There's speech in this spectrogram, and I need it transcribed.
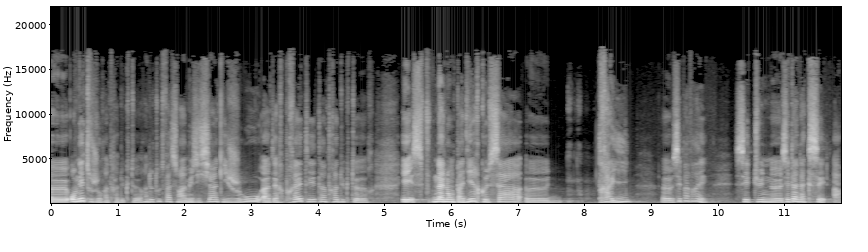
Euh, on est toujours un traducteur. Hein. De toute façon, un musicien qui joue, interprète, est un traducteur. Et n'allons pas dire que ça euh, trahit. Euh, c'est pas vrai. C'est un accès à.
